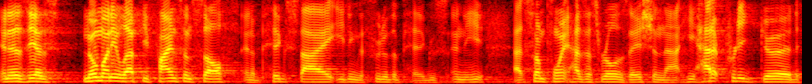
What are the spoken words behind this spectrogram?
And as he has no money left, he finds himself in a pigsty eating the food of the pigs. And he, at some point, has this realization that he had it pretty good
